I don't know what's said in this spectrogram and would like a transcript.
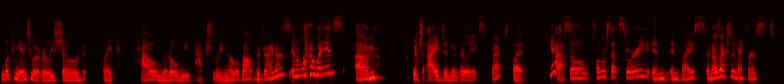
looking into it really showed like how little we actually know about vaginas in a lot of ways um which i didn't really expect but yeah so published that story in in vice and that was actually my first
